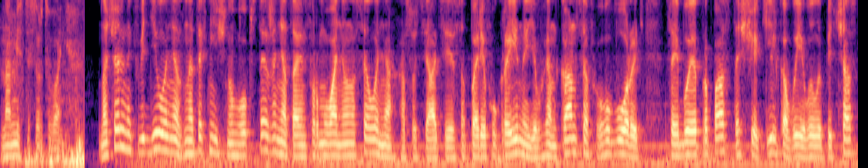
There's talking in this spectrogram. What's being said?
на місце сортування. Начальник відділення з нетехнічного обстеження та інформування населення Асоціації саперів України Євген Канцев говорить, цей боєприпас та ще кілька виявили під час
